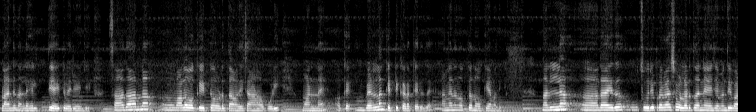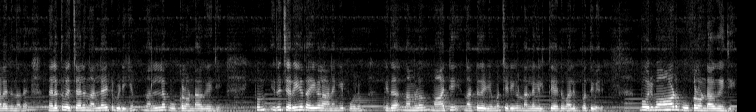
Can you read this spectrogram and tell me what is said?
പ്ലാന്റ് നല്ല ഹെൽത്തി ആയിട്ട് വരികയും ചെയ്യും. സാധാരണ വളമൊക്കെ ഇട്ട് കൊടുത്താൽ മതി. ചാണകപ്പൊടി മണ്ണ് ഒക്കെ. വെള്ളം കെട്ടിക്കിടക്കരുത്. അങ്ങനെ ഒക്കെ നോക്കിയാൽ മതി. നല്ല അതായത് സൂര്യപ്രകാശം ഉള്ളിടത്ത് തന്നെ ജമന്തി വളരുന്നത്. നിലത്ത് വെച്ചാൽ നല്ലതായിട്ട് പിടിക്കും. നല്ല പൂക്കൾ ഉണ്ടാവുകയും ചെയ്യും. ഇപ്പം ഇത് ചെറിയ തൈകളാണെങ്കിൽ പോലും ഇത് നമ്മൾ മാറ്റി നട്ട് കഴിയുമ്പോൾ ചെടികൾ നല്ല ഹെൽത്തിയായിട്ട് വലുപ്പത്തിൽ വരും. അപ്പോൾ ഒരുപാട് പൂക്കൾ ഉണ്ടാവുകയും ചെയ്യും.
